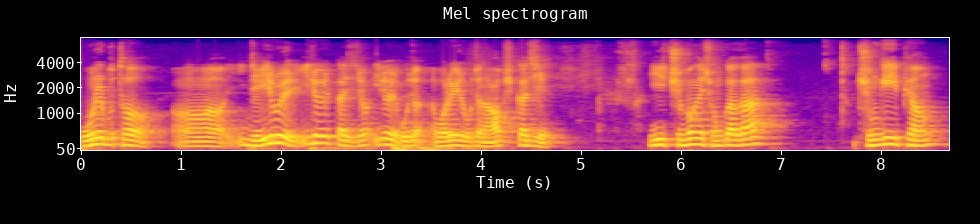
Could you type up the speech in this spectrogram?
오늘부터 어 이제 일요일 일요일까지죠. 일요일 오전 월요일 오전 9시까지 이 주봉의 종가가 중기 2평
